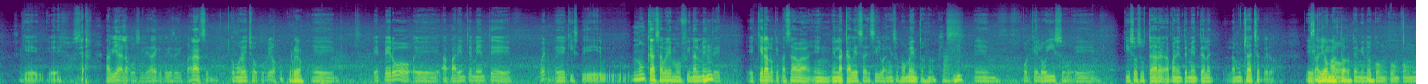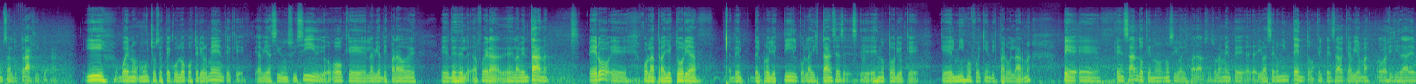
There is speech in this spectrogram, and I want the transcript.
Que, que o sea, había la posibilidad de que pudiese dispararse, como de hecho ocurrió. Ocurrió. eh, pero eh, aparentemente, bueno, eh, nunca sabremos finalmente qué era lo que pasaba en, la cabeza de Silva en esos momentos, ¿no? Claro. Em, porque lo hizo, quiso asustar aparentemente a la, muchacha, pero Salió terminó, mal todo. terminó con, un saldo trágico. Y bueno, muchos especuló posteriormente que, había sido un suicidio o que le habían disparado de, eh, desde afuera, desde la ventana, pero eh, por la trayectoria del, proyectil, por las distancias, es, notorio que, él mismo fue quien disparó el arma, eh, pensando que no, no, se iba a disparar, solamente iba a ser un intento, que él pensaba que había más probabilidades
